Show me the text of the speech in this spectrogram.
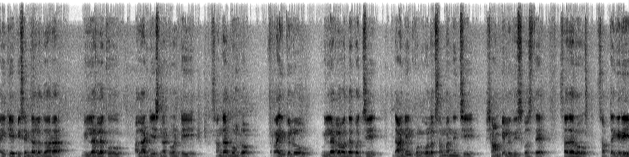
ఐకేపీ సెంటర్ల ద్వారా మిల్లర్లకు అలాట్ చేసినటువంటి సందర్భంలో రైతులు మిల్లర్ల వద్దకు వచ్చి ధాన్యం కొనుగోలుకు సంబంధించి షాంపీలు తీసుకొస్తే సదరు సప్తగిరి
